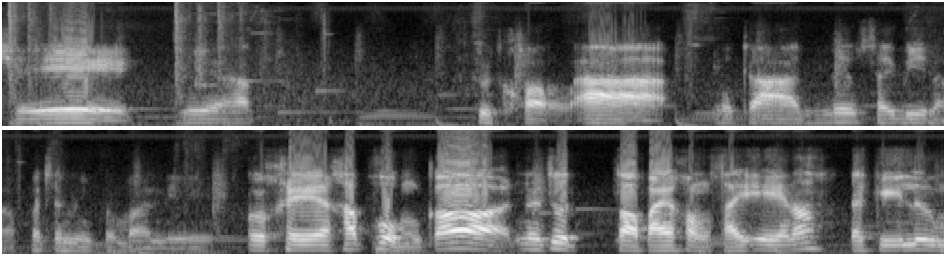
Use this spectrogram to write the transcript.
เคนี่ครับจุดของอ่าในการเล่นไซบีนะครับก็จะมีประมาณนี้ โอเคครับผมก็ในจุดต่อไปของไซเอเนาะตะกี้ลืม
